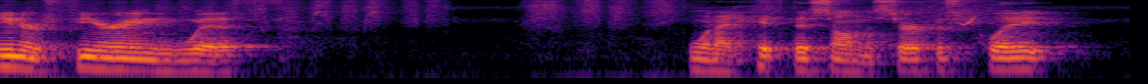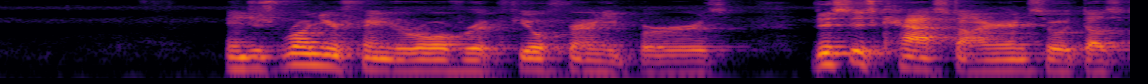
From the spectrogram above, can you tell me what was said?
interfering with when I hit this on the surface plate. And just run your finger over it, feel for any burrs. This is cast iron, so it does,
